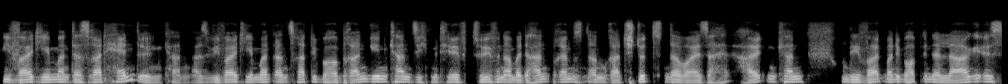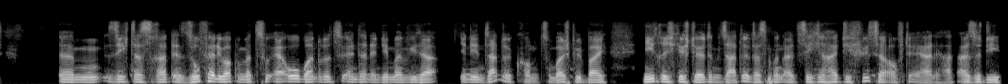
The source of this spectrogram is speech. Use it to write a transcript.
wie weit jemand das Rad handeln kann. Also wie weit jemand ans Rad überhaupt rangehen kann, sich mit Hilfe, Zuhilfenahme der Handbremsen am Rad stützenderweise halten kann und wie weit man überhaupt in der Lage ist, ähm, sich das Rad insofern überhaupt immer zu erobern oder zu ändern, indem man wieder in den Sattel kommt. Zum Beispiel bei niedrig gestelltem Sattel, dass man als Sicherheit die Füße auf der Erde hat. Also die,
